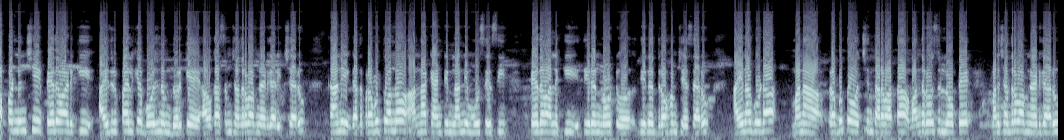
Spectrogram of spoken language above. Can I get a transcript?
అప్పటి నుంచి పేదవాడికి ఐదు రూపాయలకే భోజనం దొరికే అవకాశం చంద్రబాబు నాయుడు గారు ఇచ్చారు. కానీ గత ప్రభుత్వంలో అన్నా క్యాంటీన్లన్నీ మూసేసి పేదవాళ్ళకి తీరని నోటు తీరని ద్రోహం చేశారు. అయినా కూడా మన ప్రభుత్వం వచ్చిన తర్వాత వంద రోజుల్లోపే మన చంద్రబాబు నాయుడు గారు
